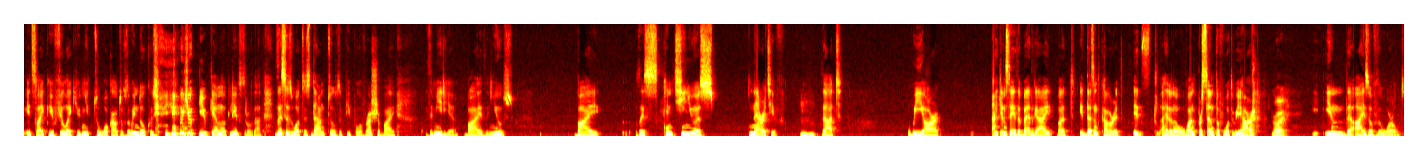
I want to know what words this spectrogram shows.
it's like you feel like you need to walk out of the window because you, you, you cannot live through that. This is what is done to the people of Russia by the media, by the news, by this continuous narrative mm-hmm. that we are I can say the bad guy, but it doesn't cover it. It's I don't know, one percent of what we are Right. in the eyes of the world.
